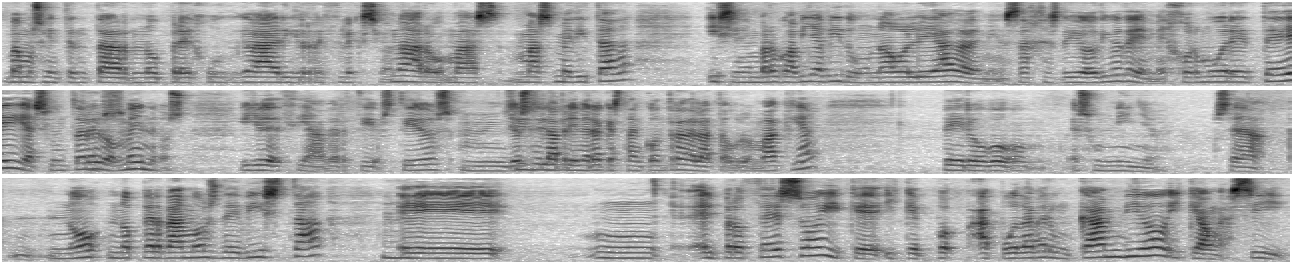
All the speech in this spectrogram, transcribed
vamos a intentar no prejuzgar y reflexionar o más, más meditada y sin embargo había habido una oleada de mensajes de odio de mejor muérete y así un torero pues menos. Y yo decía, a ver, tíos, tíos, mm, yo soy la primera que está en contra de la tauromaquia, pero es un niño. O sea, no, no perdamos de vista eh, mm, el proceso y que, y que pueda haber un cambio y que aún así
